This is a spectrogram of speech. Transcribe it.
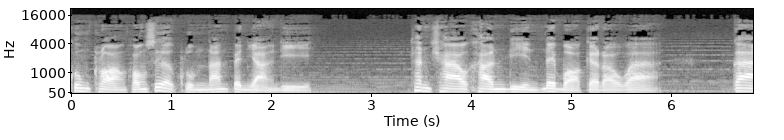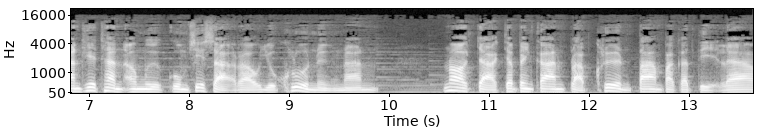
คุ้มครองของเสื้อคลุมนั้นเป็นอย่างดี ท่านชาวคานดีนได้บอกแกเราว่า การที่ท่านเอามือกุมศีรษะเราอยู่ครู่หนึ่งนั้น นอกจากจะเป็นการปรับคลื่นตามปกติแล้ว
